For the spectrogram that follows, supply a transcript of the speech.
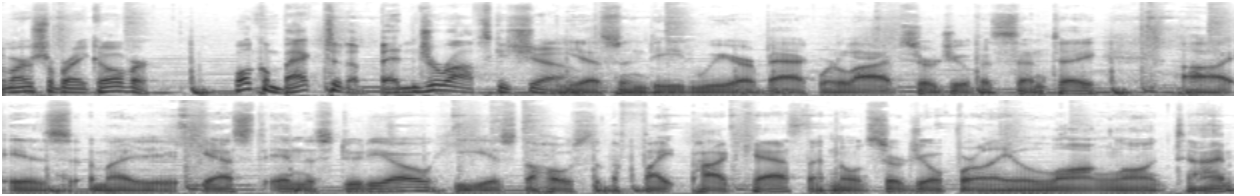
Commercial break over. Welcome back to the Ben Joravsky Show. Yes, indeed. We are back. We're live. Sergio Vicente uh, is my guest in the studio. He is the host of the Fight Podcast. I've known Sergio for a long, long time.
